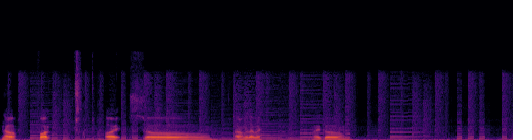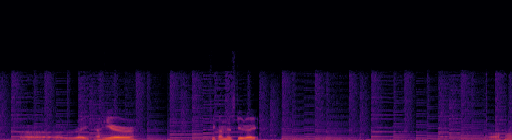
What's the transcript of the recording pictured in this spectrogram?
No. Fuck. Alright, so... I don't go that way. I go... Uh, right here. Take on this dude, right? Uh-huh.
